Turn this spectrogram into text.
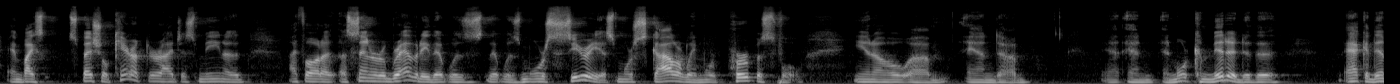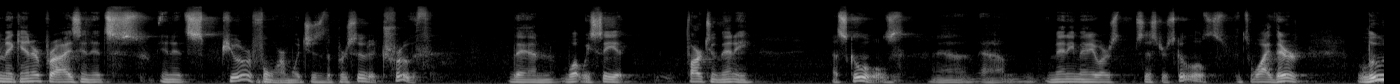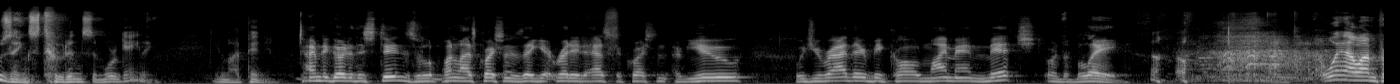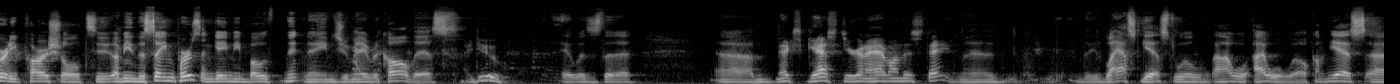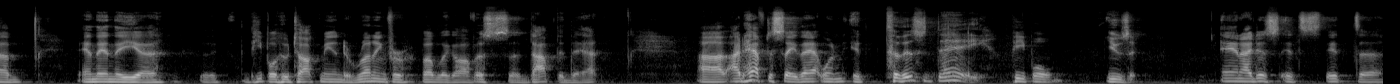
And by special character, I just mean a, I thought a, a center of gravity that was that was more serious, more scholarly, more purposeful, you know, um, and, um, and and more committed to the academic enterprise in its in its pure form, which is the pursuit of truth, than what we see at far too many uh, schools. Uh, um, many many of our sister schools. It's why they're losing students and we're gaining, in my opinion. Time to go to the students. One last question as they get ready to ask a question of you. Would you rather be called my man Mitch or the Blade? Well, I'm pretty partial to. I mean, the same person gave me both nicknames. You may recall this. I do. It was the um, Next guest you're going to have on this stage. the, the last guest will I will I will welcome. Yes, um, and then the, uh, the people who talked me into running for public office adopted that. Uh, I'd have to say that one. It to this day people use it, and I just it's it. Uh,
